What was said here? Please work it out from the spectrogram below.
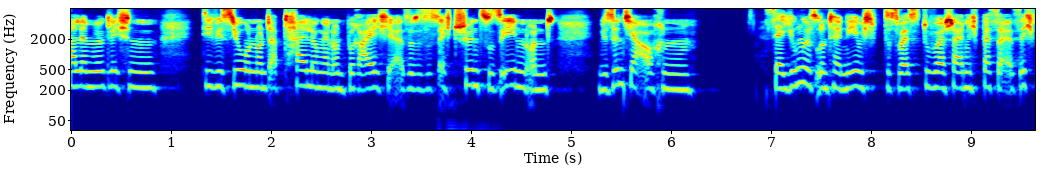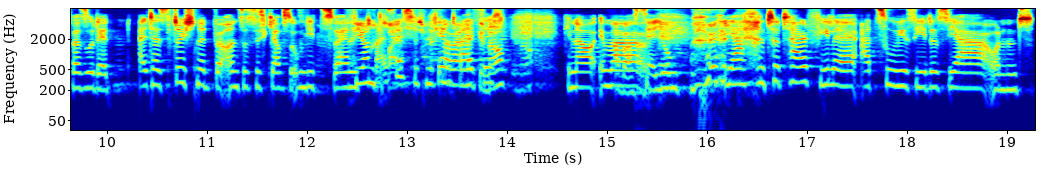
alle möglichen Divisionen und Abteilungen und Bereiche. Also das ist echt schön zu sehen. Und wir sind ja auch ein sehr junges Unternehmen. Ich, das weißt du wahrscheinlich besser als ich, weil so der Altersdurchschnitt bei uns ist, ich glaube, so um die 32, 34, 34 genau. Genau, immer. Aber sehr jung. ja, total viele Azubis jedes Jahr und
